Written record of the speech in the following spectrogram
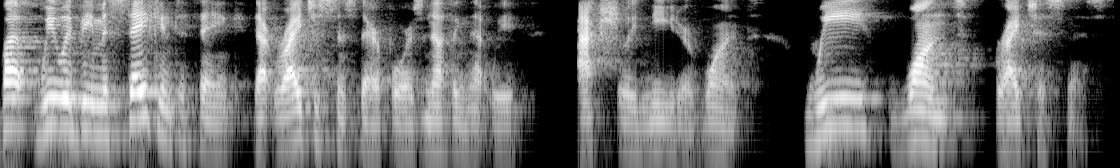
But we would be mistaken to think that righteousness, therefore, is nothing that we actually need or want. We want righteousness.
